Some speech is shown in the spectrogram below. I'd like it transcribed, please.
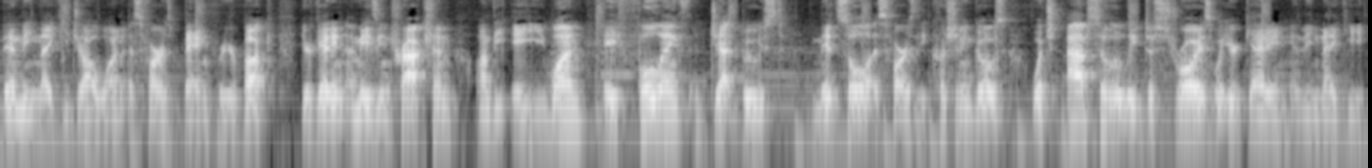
than the Nike Ja 1 as far as bang for your buck. You're getting amazing traction on the AE1, a full length jet boost, midsole as far as the cushioning goes, which absolutely destroys what you're getting in the Nike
